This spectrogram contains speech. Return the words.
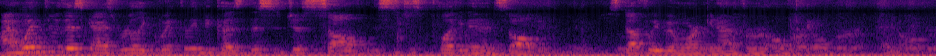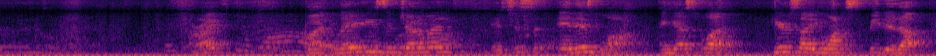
I went through this, guys, really quickly because this is just solving, this is just plugging in and solving. Stuff we've been working on for over and over and over and over. This All right? But ladies and gentlemen, it's just, it is long. And guess what? Here's how you want to speed it up.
